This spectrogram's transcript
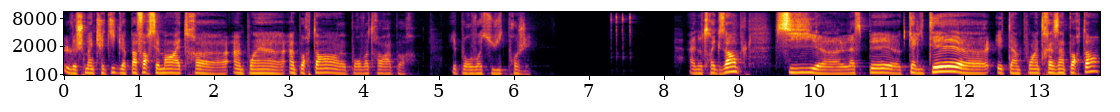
le chemin critique ne va pas forcément être euh, un point euh, important euh, pour votre rapport et pour votre suivi de projet. Un autre exemple, si l'aspect qualité est un point très important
